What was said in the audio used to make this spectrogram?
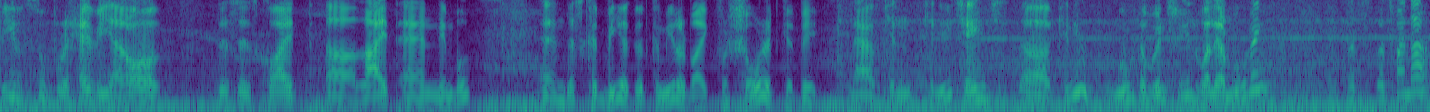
feel super heavy at all. This is quite uh, light and nimble and this could be a good commuter bike for sure it could be. Now can can you change uh, can you move the windshield while you're moving? Let's let's find out.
